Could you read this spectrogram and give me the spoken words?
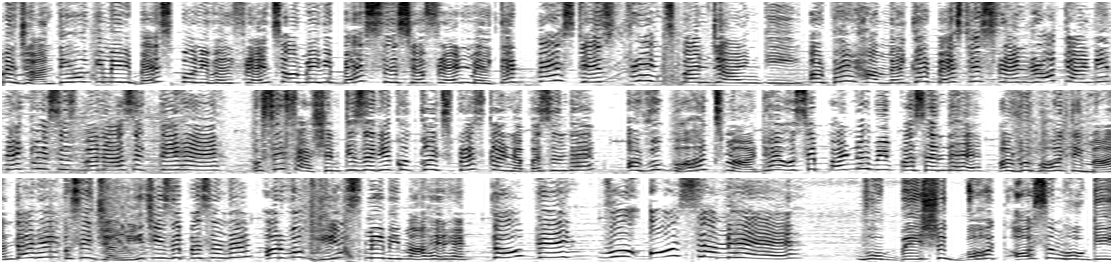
मैं जानती हूँ कि मेरी बेस्ट पोनीवेल फ्रेंड्स और मेरी बेस्ट सिस्टर फ्रेंड मिलकर बेस्टेस्ट फ्रेंड्स बन जाएँगी। और फिर हम मिलकर bestest friend rock candy necklaces बना सकते हैं। उसे फ़ैशन के ज़रिए खुद को एक्सप्रेस करना पसंद है और वो बहुत स्मार्ट है, उसे पढ़ना भी पसंद है। और वो बहुत ईमानदार है, उसे जंगली चीज़ें पसंद है और वो गेम्स में भी माहिर है। तो वो बेशक बहुत औसम होगी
